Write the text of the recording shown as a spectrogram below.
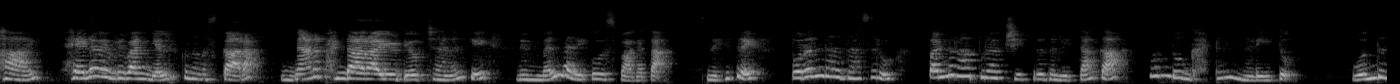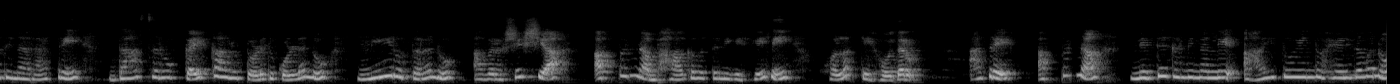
ಹಾಯ್ ಹೆಲೋ ಎವ್ರಿವನ್ ಎಲ್ರಿಗೂ ನಮಸ್ಕಾರ. ಜ್ಞಾನ ಭಂಡಾರ ಯೂಟ್ಯೂಬ್ ಚಾನಲ್ಗೆ ನಿಮ್ಮೆಲ್ಲರಿಗೂ ಸ್ವಾಗತ. ಸ್ನೇಹಿತರೆ, ಪುರಂದರದಾಸರು ಪಂಡರಾಪುರ ಕ್ಷೇತ್ರದಲ್ಲಿದ್ದಾಗ ಒಂದು ಘಟನೆ ನಡೆಯಿತು. ಒಂದು ದಿನ ರಾತ್ರಿ ದಾಸರು ಕೈಕಾಲು ತೊಳೆದುಕೊಳ್ಳಲು ನೀರು ತರಲು ಅವರ ಶಿಷ್ಯ ಅಪ್ಪಣ್ಣ ಭಾಗವತನಿಗೆ ಹೇಳಿ ಹೊಲಕ್ಕೆ ಹೋದರು. ಆದರೆ ಅಪ್ಪಣ್ಣ ನಿದ್ದೆಗಣ್ಣಿನಲ್ಲಿ ಆಯಿತು ಎಂದು ಹೇಳಿದವನು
